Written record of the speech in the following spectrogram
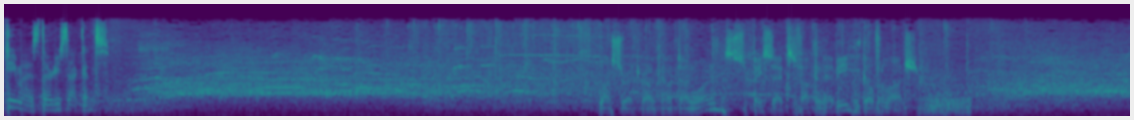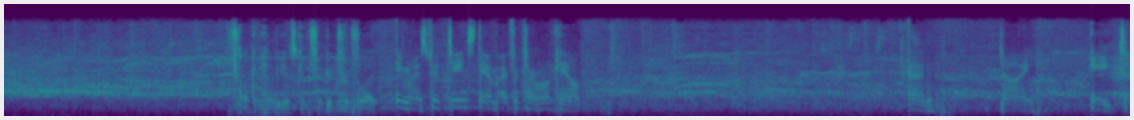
T minus 30 seconds. Launch director on countdown one. SpaceX Falcon Heavy, go for launch. Falcon Heavy is configured for flight. T minus 15, standby for terminal count. 10, 9, 8,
